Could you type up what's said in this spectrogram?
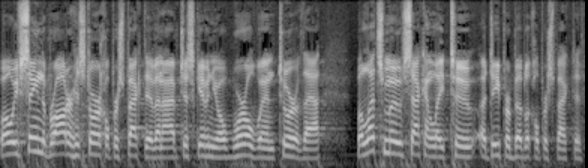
Well, we've seen the broader historical perspective, and I've just given you a whirlwind tour of that. But let's move, secondly, to a deeper biblical perspective.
